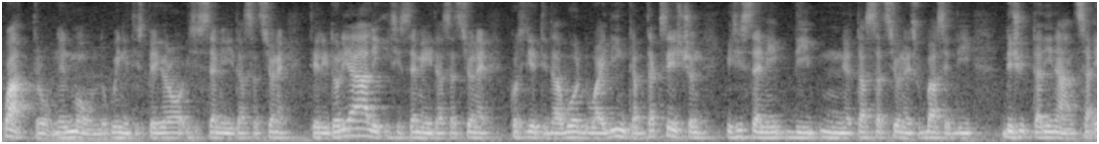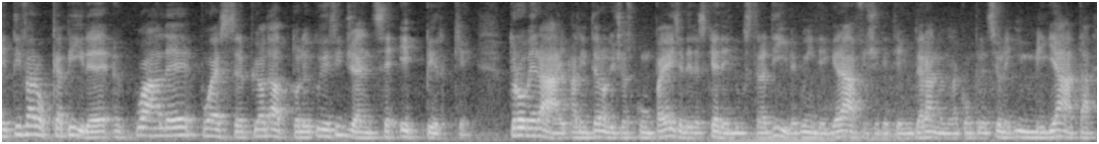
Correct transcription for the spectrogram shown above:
quattro nel mondo, quindi ti spiegherò i sistemi di tassazione territoriali, i sistemi di tassazione cosiddetti da Worldwide Income Taxation, i sistemi di mh, tassazione su base di, di, cittadinanza e ti farò capire quale può essere più adatto alle tue esigenze e perché. Troverai all'interno di ciascun paese delle schede illustrative, quindi dei grafici che ti aiuteranno nella comprensione immediata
